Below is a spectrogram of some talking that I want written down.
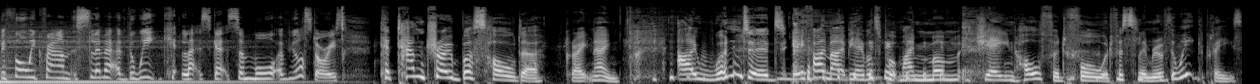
Before we crown Slimmer of the Week, let's get some more of your stories. Catantro bus holder. Great name. I wondered if I might be able to put my mum, Jane Holford, forward for Slimmer of the Week, please.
